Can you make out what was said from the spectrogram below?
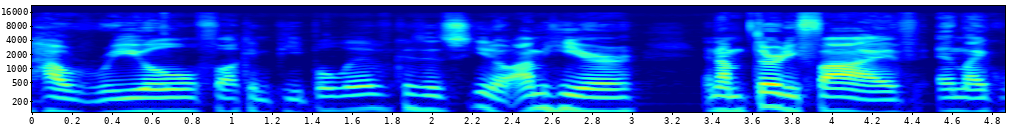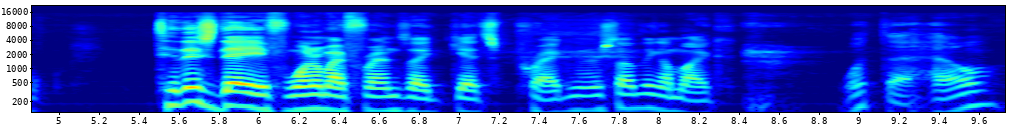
how real fucking people live because it's you know I'm here and I'm 35 and like to this day if one of my friends like gets pregnant or something I'm like, what the hell?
